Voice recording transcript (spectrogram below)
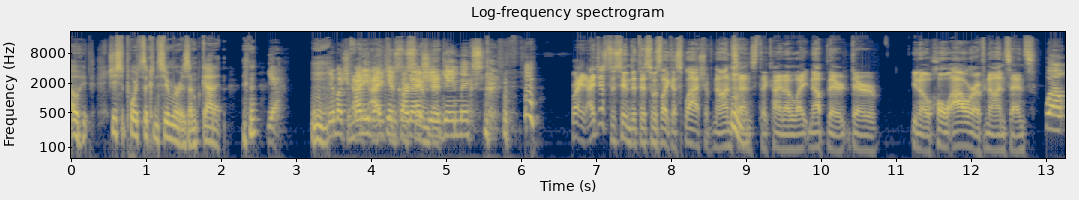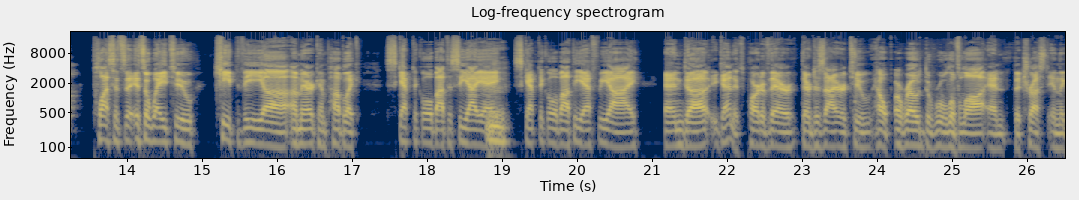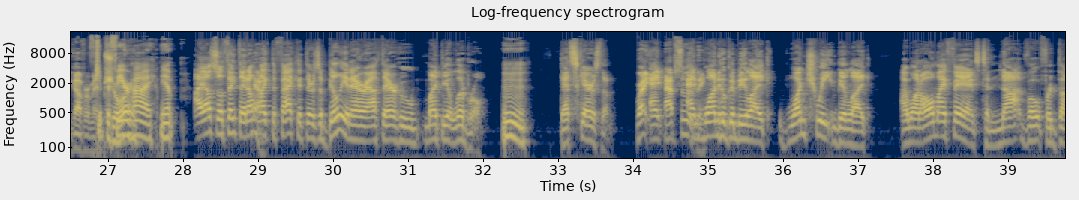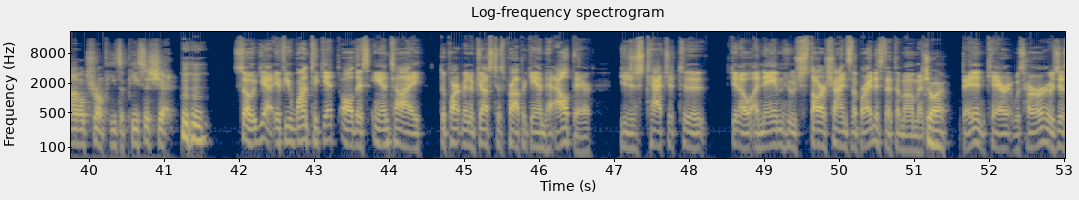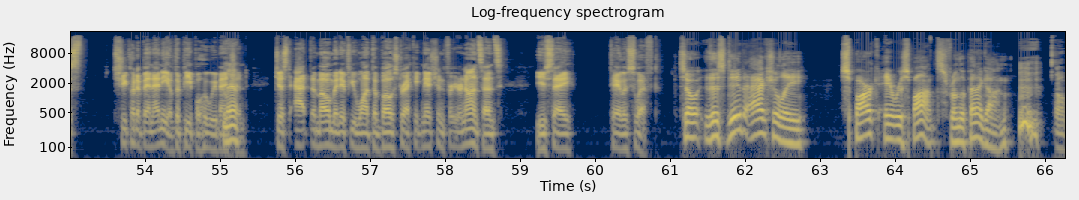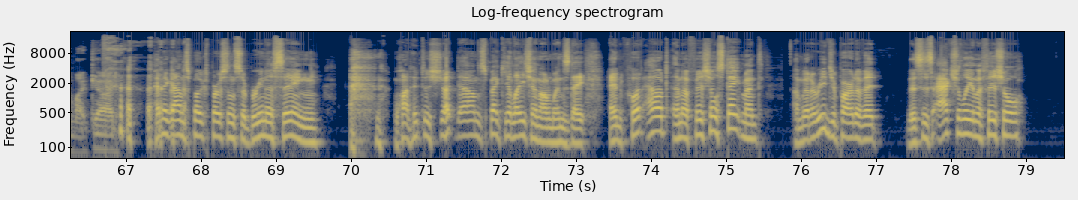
Oh, she supports the consumerism. Got it. Yeah. Hmm. How much money I- I Kim Kardashian that- game makes? Right. I just assumed that this was like a splash of hmm. nonsense to kind of lighten up their their you know whole hour of nonsense. well, Plus, it's a, it's a way to keep the uh, American public skeptical about the CIA, hmm. skeptical about the FBI, and uh, again, it's part of their their desire to help erode the rule of law and the trust in the government. Keep the Sure. fear high. Yep. I also think they don't Yeah. like the fact that there's a billionaire out there who might be a liberal. Mm. That scares them. right. And, absolutely. And one who could be like, one tweet and be like, I want all my fans to not vote for Donald Trump. He's a piece of shit. hmm So yeah, if you want to get all this anti Department of Justice propaganda out there, you just attach it to you know a name whose star shines the brightest at the moment. Sure. They didn't care it was her. It was just she could have been any of the people who we mentioned. Just at the moment, if you want the most recognition for your nonsense, you say Taylor Swift. So this did actually spark a response from the Pentagon. Hmm. Oh my God. Pentagon spokesperson Sabrina Singh wanted to shut down speculation on Wednesday and put out an official statement. I'm going to read you part of it. This is actually an official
